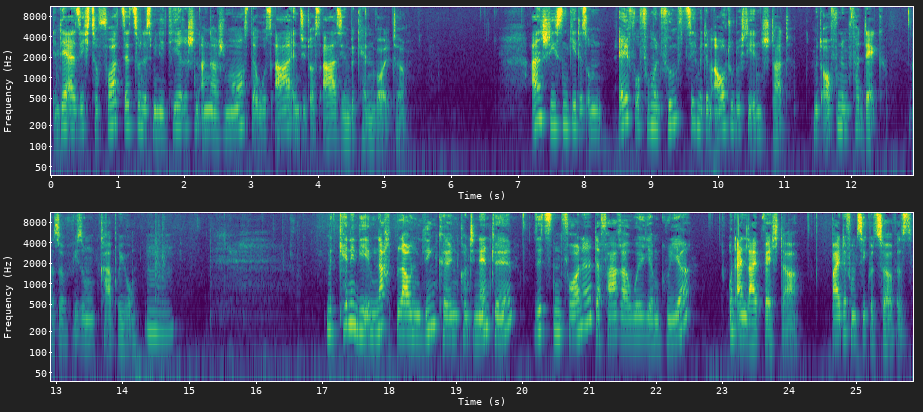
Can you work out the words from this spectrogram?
in der er sich zur Fortsetzung des militärischen Engagements der USA in Südostasien bekennen wollte. Anschließend geht es um 11.55 Uhr mit dem Auto durch die Innenstadt, mit offenem Verdeck, also wie so ein Cabrio. Mhm. Mit Kennedy im nachtblauen Lincoln Continental sitzen vorne der Fahrer William Greer und ein Leibwächter, beide vom Secret Service.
